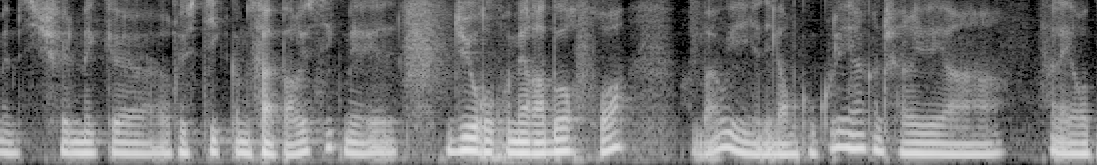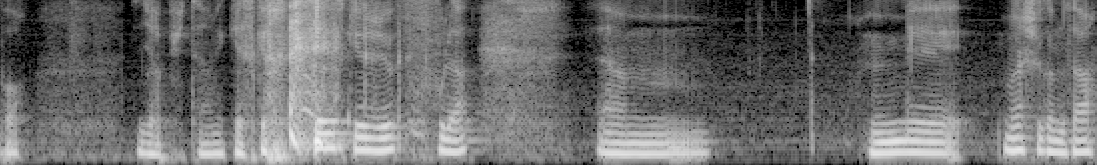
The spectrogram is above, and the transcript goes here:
Même si je fais le mec euh, rustique comme ça, pas rustique, mais dur au premier abord, froid. Bah oui, il y a des larmes qui ont coulé hein, quand je suis arrivé à, à l'aéroport. Dire putain, mais qu'est-ce que, qu'est-ce que je fous là? Euh, Mais moi, je suis comme ça.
